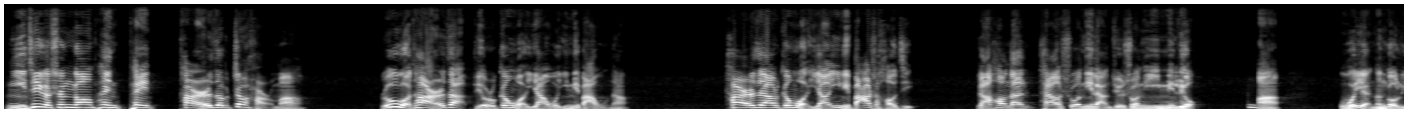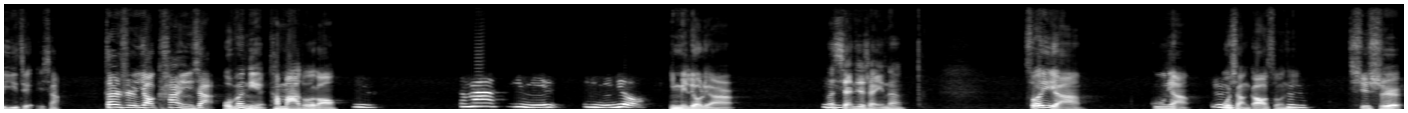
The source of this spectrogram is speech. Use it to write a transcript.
你这个身高配配他儿子正好吗？如果他儿子，比如跟我一样，我一米八五呢，他儿子要是跟我一样一米八十好几，然后呢，他要说你两句，说你一米六，啊，我也能够理解一下，但是要看一下，我问你，他妈多高？嗯，他妈一米一米六，一米六零，那嫌弃谁呢？所以啊，姑娘，我想告诉你，其实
